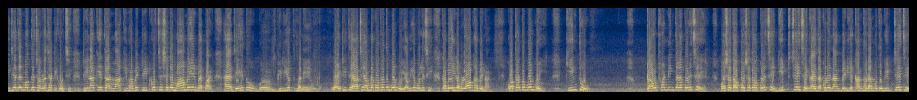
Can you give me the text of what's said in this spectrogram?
নিজেদের মধ্যে ঝগড়াঝাটি করছে। টিনাকে তার মা কীভাবে ট্রিট করছে সেটা মা মেয়ের ব্যাপার। হ্যাঁ যেহেতু ভিডিও মানে ওয়াইটিতে আছে, আমরা কথা তো বলবোই। আমিও বলেছি, তবে এইরকম র ভাবে না কথা তো বলবোই। কিন্তু ক্রাউড ফান্ডিং তারা করেছে? পয়সা দাও পয়সা দাও করেছে? গিফট চেয়েছে, কায়দা করে নাক বেরিয়ে কান ধরার মতো গিফট চেয়েছে?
